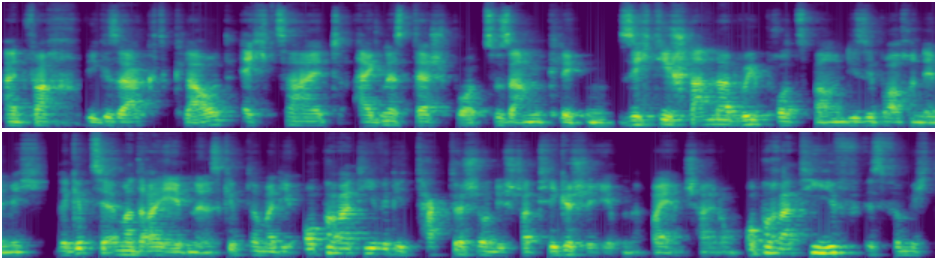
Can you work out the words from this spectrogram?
einfach, wie gesagt, Cloud, Echtzeit, eigenes Dashboard zusammenklicken, sich die Standard-Reports bauen, die sie brauchen, nämlich, da gibt es ja immer drei Ebenen. Es gibt immer die operative, die taktische und die strategische Ebene bei Entscheidungen. Operativ ist für mich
